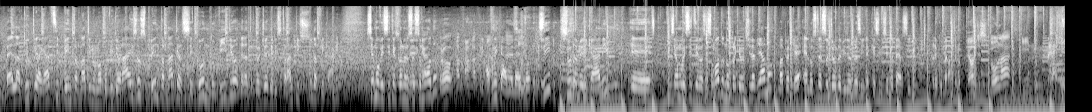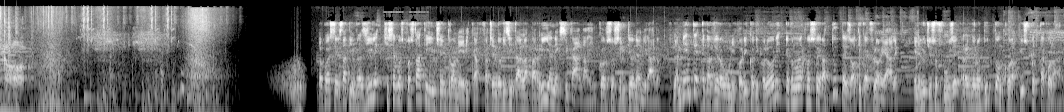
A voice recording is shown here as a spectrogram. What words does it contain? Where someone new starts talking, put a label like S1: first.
S1: E bella a tutti ragazzi, bentornati in un nuovo video Risos, bentornati al secondo video della trilogia dei ristoranti sudafricani. Siamo vestiti ancora nello stesso modo?
S2: Però africani.
S1: Africani,
S2: Eh,
S1: detto. Sì, sudamericani. E siamo vestiti nello stesso modo, non perché non ci laviamo, ma perché è lo stesso giorno del video del Brasile, che se vi siete persi, recuperatelo.
S2: E oggi si vola in
S1: Mexico!
S3: Dopo essere stati in Brasile, ci siamo spostati in Centro America, facendo visita alla Parrilla Mexicana, in corso Sempione a Milano. L'ambiente è davvero unico, ricco di colori e con un'atmosfera tutta esotica e floreale, e le luci soffuse rendono tutto ancora più spettacolare.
